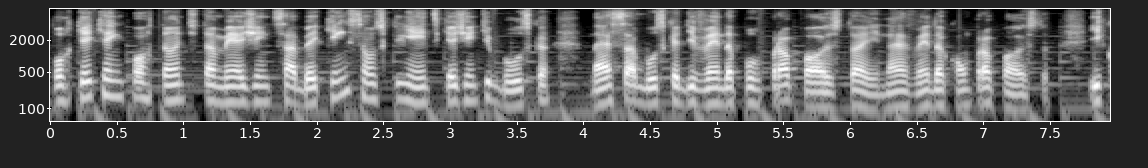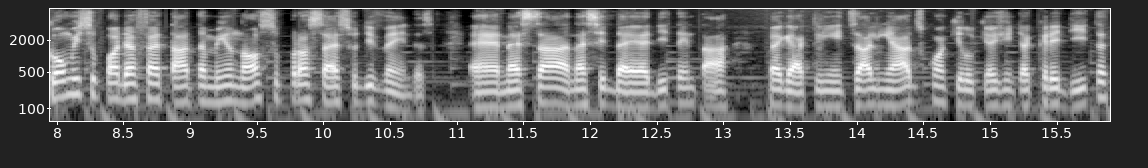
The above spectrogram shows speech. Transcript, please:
por que, que é importante também a gente saber quem são os clientes que a gente busca nessa busca de venda por propósito aí, né? Venda com propósito. E como isso pode afetar também o nosso processo de vendas, é, nessa, nessa ideia de tentar pegar clientes alinhados com aquilo que a gente acredita,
